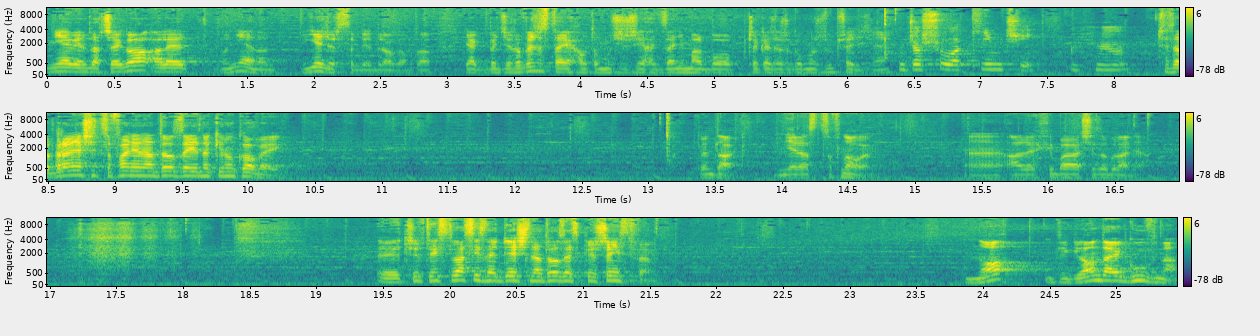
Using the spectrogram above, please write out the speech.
nie wiem dlaczego, ale no nie, no jedziesz sobie drogą, to jak będzie rowerzysta jechał, to musisz jechać za nim albo czekać, aż go możesz wyprzedzić, nie? Joshua Kimchi. Czy zabrania się cofania na drodze jednokierunkowej? Powiem tak, nieraz cofnąłem, e, ale chyba się zabrania. E, Czy w tej sytuacji znajdujesz się na drodze z pierwszeństwem? No, wygląda jak główna.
